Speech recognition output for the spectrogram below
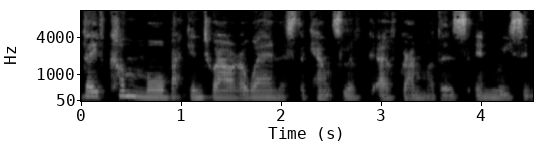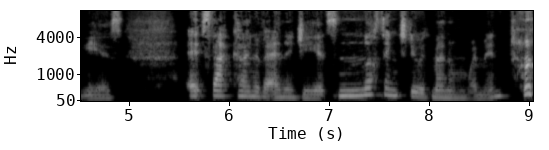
they've come more back into our awareness. The Council of, of Grandmothers in recent years, it's that kind of energy. It's nothing to do with men and women.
